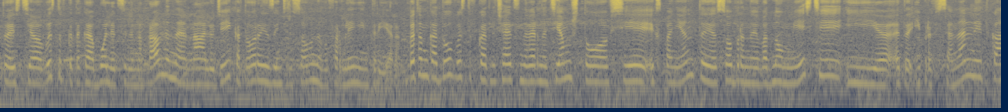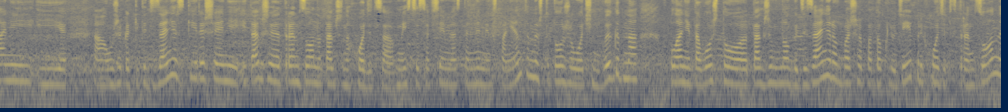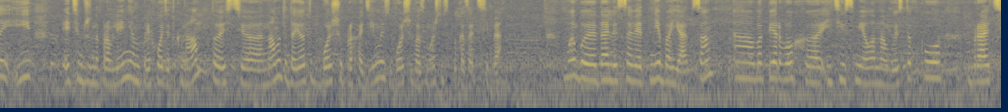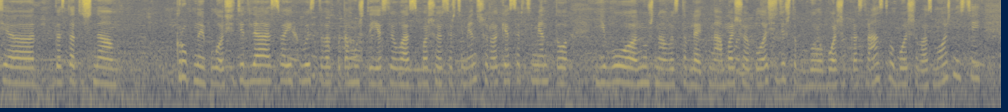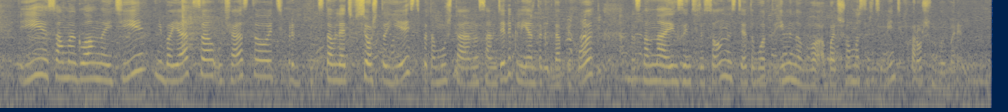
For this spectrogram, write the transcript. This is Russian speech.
То есть э, выставка такая более целенаправленная на людей, которые заинтересованы в оформлении интерьера. В этом году выставка отличается, наверное, тем, что все экспоненты собраны в одном месте, и это и профессиональные ткани, и а, уже какие-то дизайнерские решения, и также тренд-зона также находится вместе со всеми остальными экспонентами, что тоже очень выгодно в плане того, что также много дизайнеров, большой поток людей приходит в тренд-зоны и этим же направлением приходит к нам, то есть э, нам это дает большую проходимость, большую возможность показать себя. Мы бы дали совет не бояться, э, во-первых, э, идти смело на выставку, брать э, достаточно крупные площади для своих выставок, потому что если у вас большой ассортимент, широкий ассортимент, то его нужно выставлять на большой площади, чтобы было больше пространства, больше возможностей. И самое главное идти, не бояться, участвовать, представлять все, что есть, потому что на самом деле клиенты, когда приходят, основная их заинтересованность это вот именно в большом ассортименте, в хорошем выборе.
